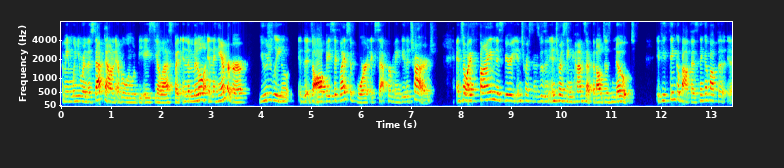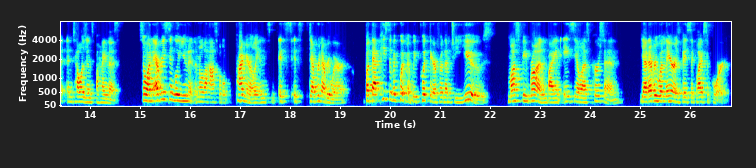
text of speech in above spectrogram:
I mean, when you were in the step down, everyone would be ACLS, but in the middle, in the hamburger, Usually no. it's all basic life support except for maybe the charge. And so I find this very interesting. This was an interesting concept that I'll just note. If you think about this, think about the uh, intelligence behind this. So on every single unit in the middle of the hospital, primarily, and it's, it's it's different everywhere, but that piece of equipment we put there for them to use must be run by an ACLS person. Yet everyone there is basic life support.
